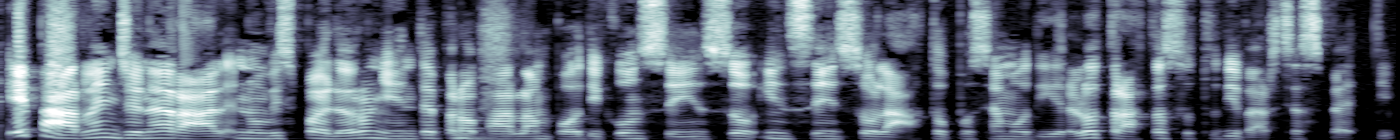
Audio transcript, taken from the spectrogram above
e parla in generale, non vi spoilerò niente, però parla un po' di consenso in senso lato, possiamo dire, lo tratta sotto diversi aspetti.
